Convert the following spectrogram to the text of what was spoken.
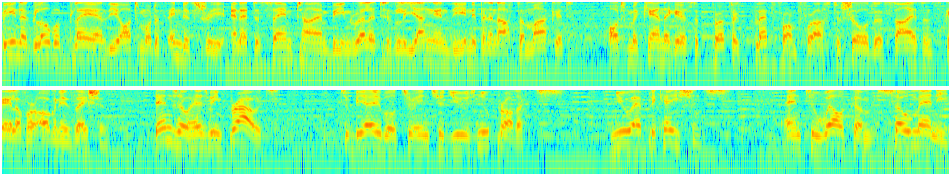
Being a global player in the automotive industry and at the same time being relatively young in the independent aftermarket, Automechanika is a perfect platform for us to show the size and scale of our organization. Denso has been proud to be able to introduce new products, new applications, and to welcome so many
